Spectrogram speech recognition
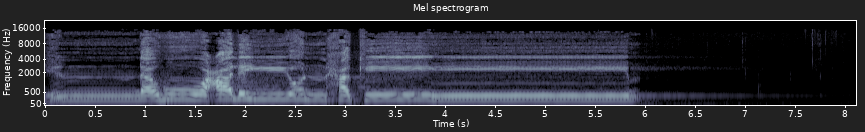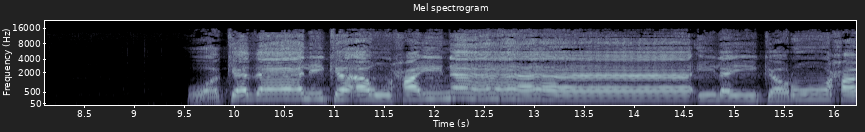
إنه علي حكيم. وكذلك أوحينا إليك روحا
